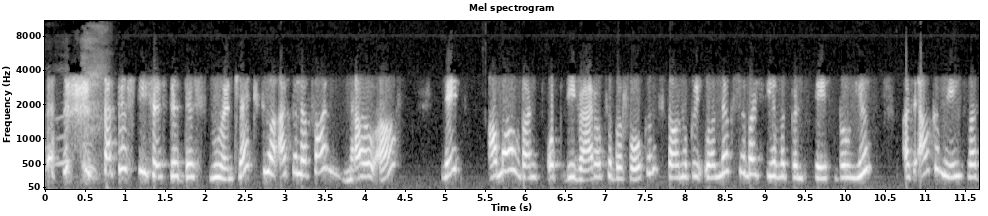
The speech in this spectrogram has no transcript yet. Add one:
statisties is dit dus moontlik. So as hulle van nou af net almal want op die wêreld se bevolking staan op die oomblik so by 7.6 miljard. As elke mens wat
